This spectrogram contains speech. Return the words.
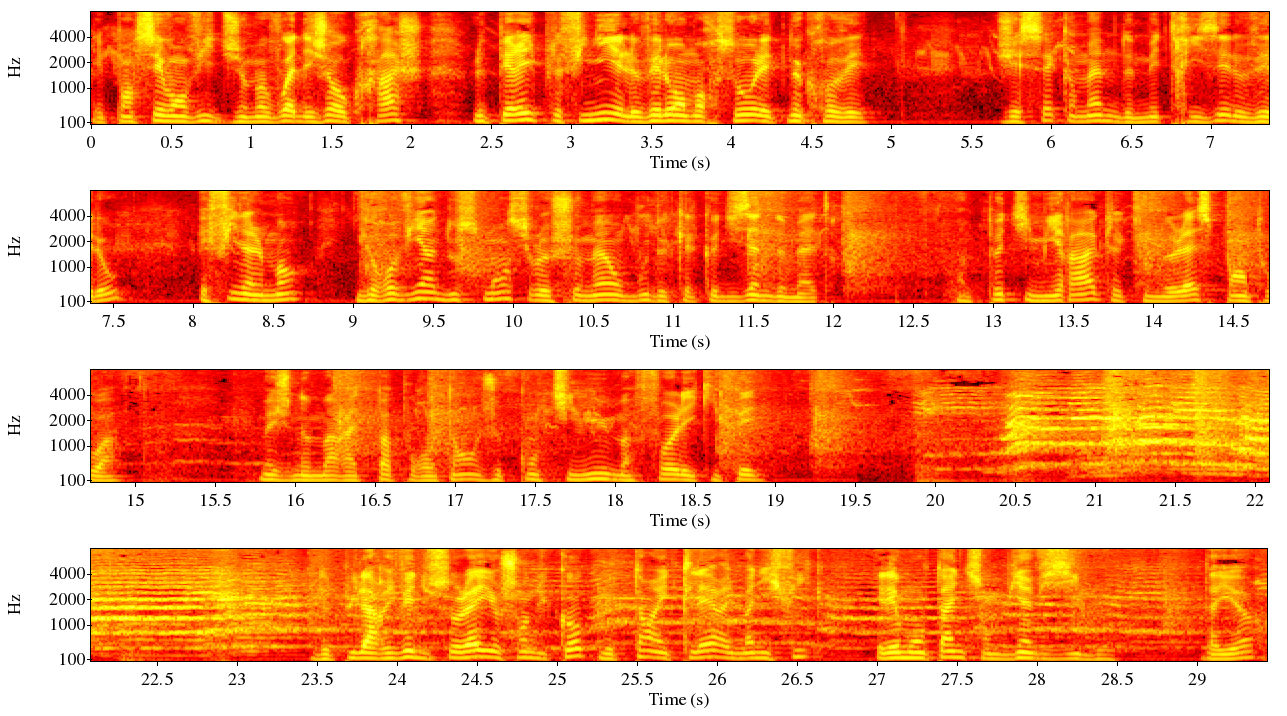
Les pensées vont vite, je me vois déjà au crash, le périple fini et le vélo en morceaux, les pneus crevés. J'essaie quand même de maîtriser le vélo, et finalement, il revient doucement sur le chemin au bout de quelques dizaines de mètres. Un petit miracle qui me laisse pantois. Mais je ne m'arrête pas pour autant, je continue ma folle équipée. Depuis l'arrivée du soleil au champ du coq, le temps est clair et magnifique et les montagnes sont bien visibles. D'ailleurs,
